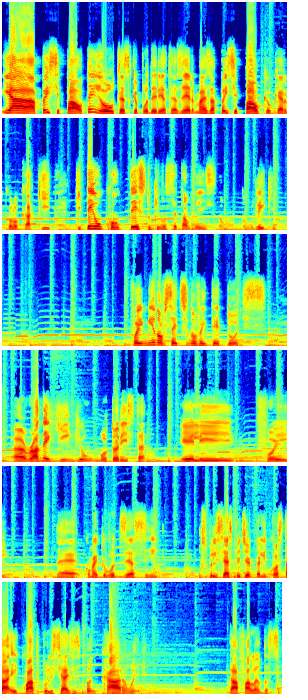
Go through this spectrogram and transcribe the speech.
E a principal, tem outras que eu poderia trazer, mas a principal que eu quero colocar aqui, que tem um contexto que você talvez não, não ligue, foi em 1992. Uh, Rodney King, um motorista, ele foi. É, como é que eu vou dizer assim? Os policiais pediram para ele encostar e quatro policiais espancaram ele. Tá falando assim.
